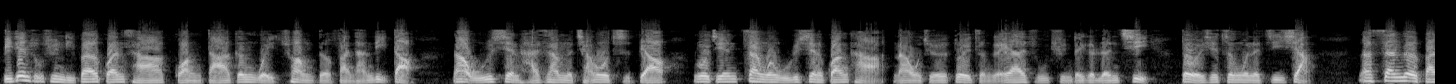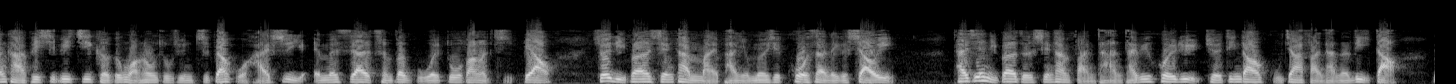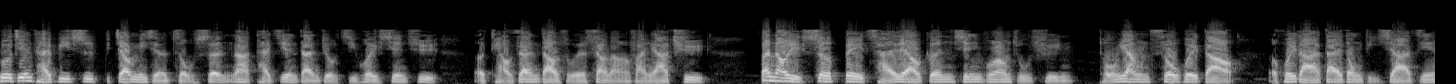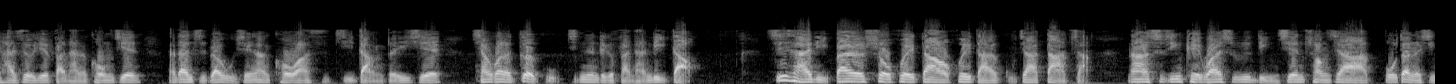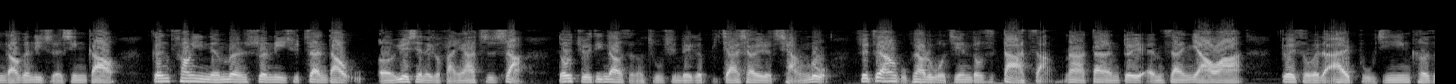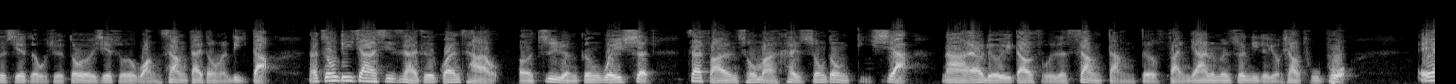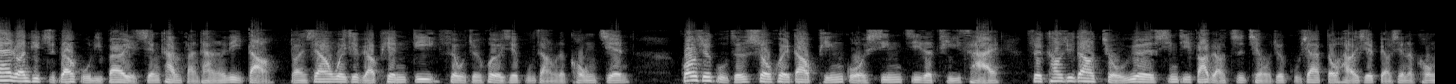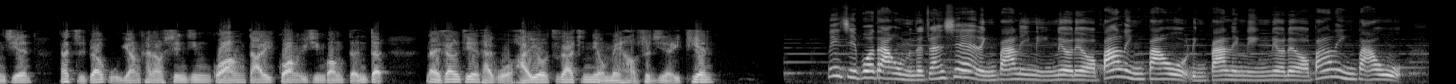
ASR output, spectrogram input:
笔电族群礼拜二观察广达跟伟创的反弹力道，那五日线还是他们的强弱指标。如果今天站稳五日线的关卡，那我觉得对整个 AI 族群的一个人气。都有一些增温的迹象。那散热板卡、PCB 机壳跟网通族群指标股还是以 MSCI 的成分股为多方的指标，所以礼拜二先看买盘有没有一些扩散的一个效应。台积电礼拜二则是先看反弹，台币汇率决定到股价反弹的力道。如果今天台币是比较明显的走升，那台积电当然就有机会先去呃挑战到所谓的上涨的反压区。半导体设备材料跟先进封装族群同样受惠到呃辉达带动底下，今天还是有一些反弹的空间。那但指标股先看 c o a s 几档的一些相关的个股今天的一个反弹力道。西材礼拜二受惠到辉达的股价大涨，那世金 KY 是不是领先创下波段的新高跟历史的新高？跟创意能不能顺利去站到呃月线的一个反压之上，都决定到整个族群的一个比价效益的强弱。所以这张股票如果今天都是大涨，那当然对 M 三幺啊，对所谓的爱普、金鹰科这些的，我觉得都有一些所谓往上带动的力道。那中低价的细资海则是观察呃智源跟威盛。在法人筹码开始松动底下，那要留意到所谓的上档的反压能不能顺利的有效突破。AI 软体指标股礼拜二也先看反弹的力道，短线位阶比较偏低，所以我觉得会有一些补涨的空间。光学股则是受惠到苹果新机的题材，所以靠近到九月新机发表之前，我觉得股价都还有一些表现的空间。那指标股一样看到先进光、大力光、玉金光等等。那以上今天台股还有祝大家今天有美好顺境的一天。立即拨打我们的专线零八零零六六八零八五零八零零六六八零八五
